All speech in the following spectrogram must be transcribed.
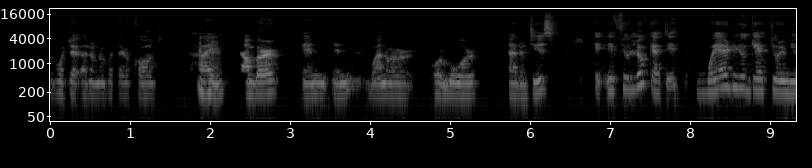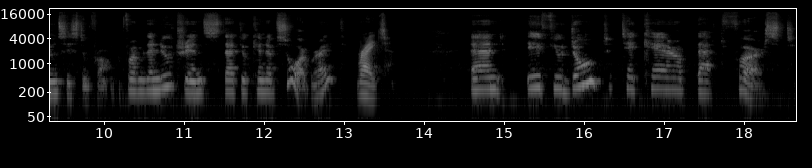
what the- I don't know what they're called, high Mhm. number in in one or or more allergies. If you look at it, where do you get your immune system from? From the nutrients that you can absorb, right? Right. And if you don't take care of that first,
